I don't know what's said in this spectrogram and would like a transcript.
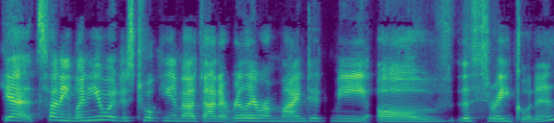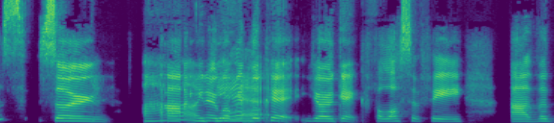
Yeah, it's funny when you were just talking about that it really reminded me of the three Gunas. So Ah, uh, you know, yeah. when we look at yogic philosophy, uh, the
